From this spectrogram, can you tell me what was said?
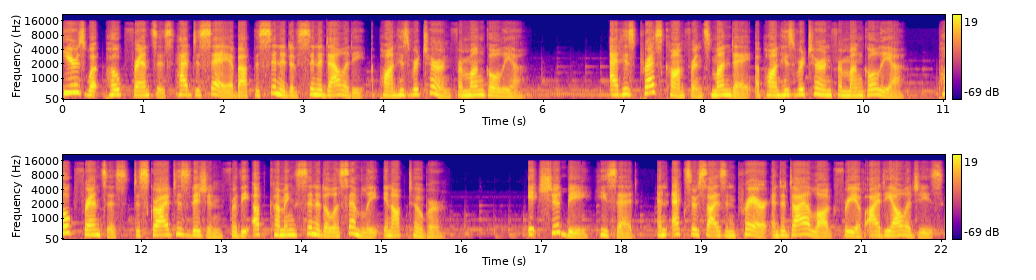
Here's what Pope Francis had to say about the Synod of Synodality upon his return from Mongolia. At his press conference Monday upon his return from Mongolia, Pope Francis described his vision for the upcoming Synodal Assembly in October. It should be, he said, an exercise in prayer and a dialogue free of ideologies,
